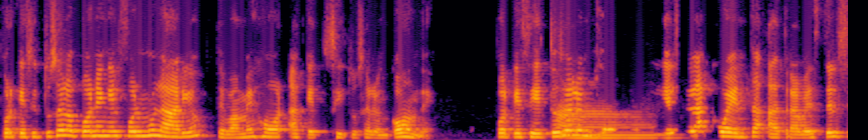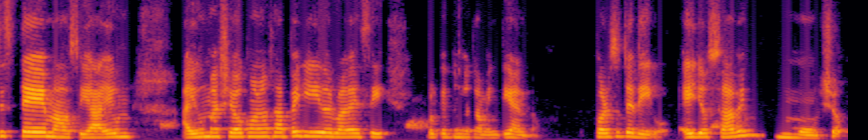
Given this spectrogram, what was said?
Porque si tú se lo pones en el formulario, te va mejor a que si tú se lo encondes. Porque si tú se lo encondes y él se da cuenta a través del sistema o si hay un, hay un macheo con los apellidos, él va a decir, porque tú no estás mintiendo. Por eso te digo, ellos saben mucho,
